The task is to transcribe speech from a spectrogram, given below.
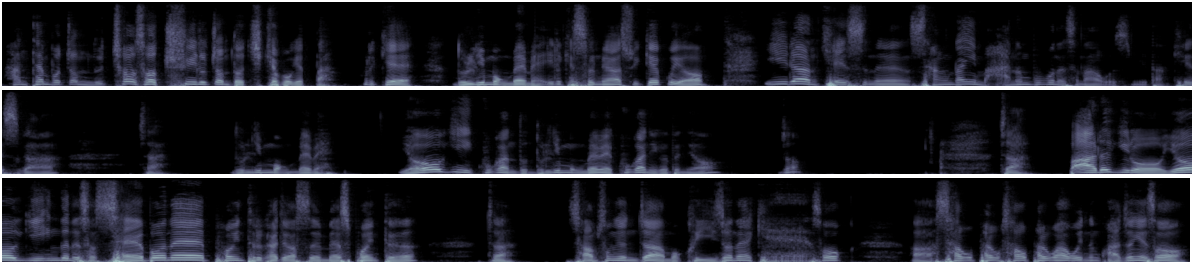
한 템포 좀 늦춰서 추이를 좀 더 지켜보겠다. 그렇게 눌림목 매매 이렇게 설명할 수 있겠고요. 이러한 케이스는 상당히 많은 부분에서 나오고 있습니다. 케이스가 자 눌림목 매매 여기 구간도 눌림목 매매 구간이거든요. 그죠? 자 빠르기로 여기 인근에서 세 번의 포인트를 가져갔어요. 매수 포인트. 자 삼성전자 뭐 그 이전에 계속 아, 사고 팔고 사고 팔고 하고 있는 과정에서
